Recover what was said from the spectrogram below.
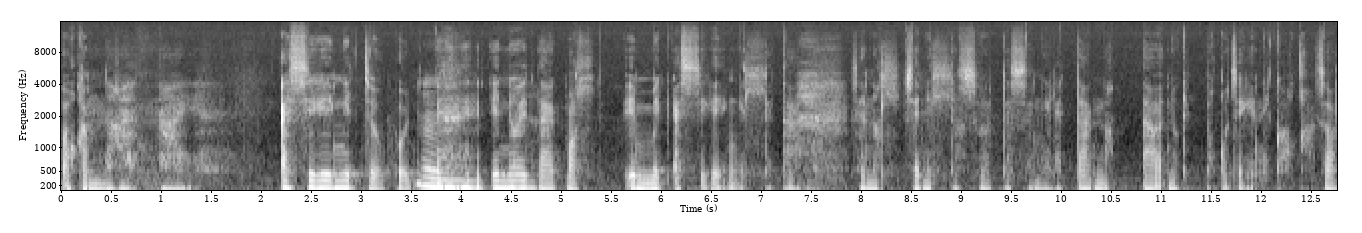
Oqarnera nai. Assigiingitsuuput. Inuitaak mar immik assigiingilla taa. Sanerl sanillersuut tassangila taannartaa nukittoqutiginikooqa. Soor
